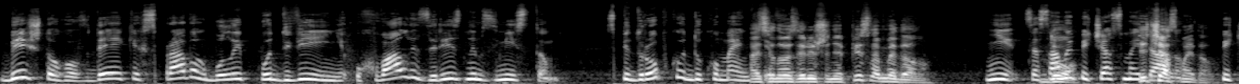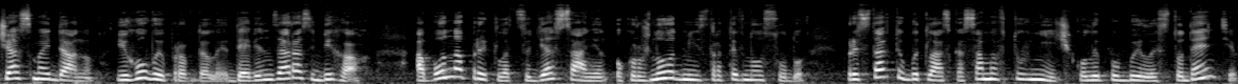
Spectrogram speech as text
Більш того, в деяких справах були подвійні ухвали з різним змістом, з підробкою документів. А це на увазі рішення після Майдану? Ні, це саме До. під час Під майдану. час Майдану. Під час майдану його виправдали, де він зараз в бігах. Або, наприклад, суддя Санін окружного адміністративного суду. Представте, будь ласка, саме в ту ніч, коли побили студентів,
